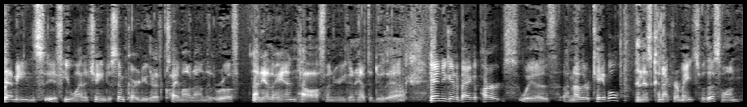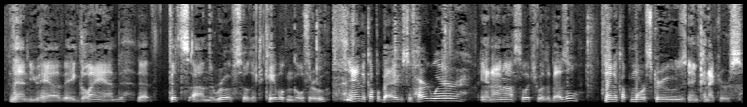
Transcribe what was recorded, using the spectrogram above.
That means if you want to change a SIM card, you're going to have to climb out onto the roof. On the other hand, how often are you going to have to do that? And you get a bag of parts with another cable, and this connector mates with this one. Then you have a gland that fits on the roof so that the cable can go through, and a couple bags of hardware, an on-off switch with a bezel, and a couple more screws and connectors.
